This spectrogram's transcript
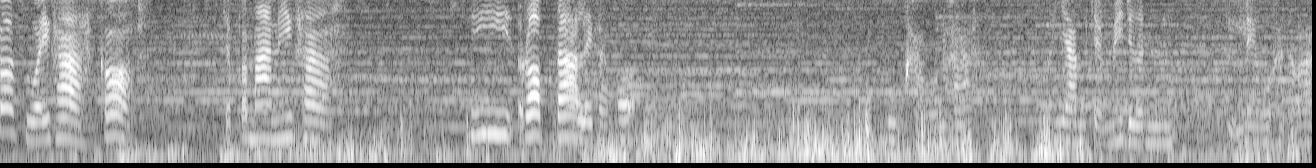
ก็สวยค่ะ ก็จะประมาณนี้ค่ะ นี่รอบด้านเลยค่ะ เพราะภูเขานะคะ พยายามจะไม่เดินเร็วค่ะแต่ว่า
